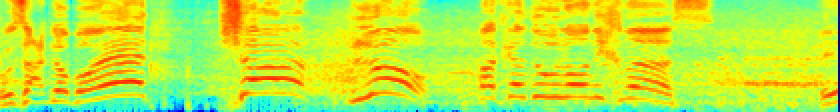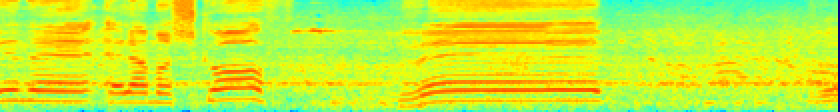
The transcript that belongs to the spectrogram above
בוזגלו בועט, שער! לא! הכדור לא נכנס. הנה אל המשקוף, ו... ו...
